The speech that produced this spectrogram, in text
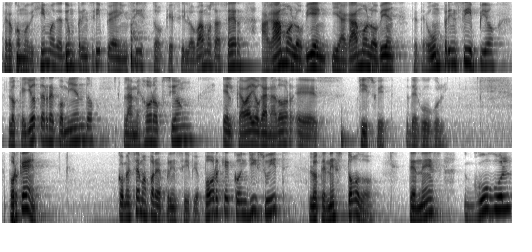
Pero como dijimos desde un principio, e insisto, que si lo vamos a hacer, hagámoslo bien y hagámoslo bien desde un principio, lo que yo te recomiendo, la mejor opción, el caballo ganador es G Suite de Google. ¿Por qué? Comencemos por el principio, porque con G Suite lo tenés todo. Tenés Google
